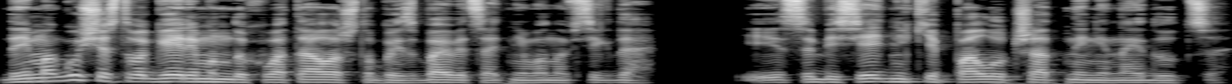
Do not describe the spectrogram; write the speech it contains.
Да и могущества Герримонду хватало, чтобы избавиться от него навсегда. И собеседники получше отныне найдутся.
